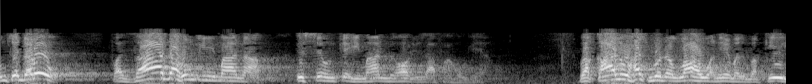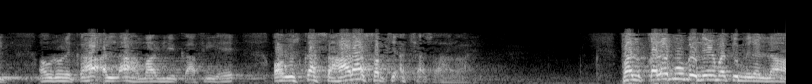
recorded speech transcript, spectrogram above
उनसे डरो। फजाद हम ईमाना। इससे उनके ईमान में और इजाफा हो गया। वह कालू हसब अल्लाह वकील। और उन्होंने कहा, अल्लाह हमारे लिए काफ़ी है और उसका सहारा सबसे अच्छा सहारा है। फल कलबू बे नेमत मिनल्लाह।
